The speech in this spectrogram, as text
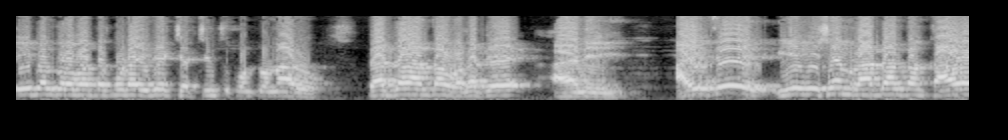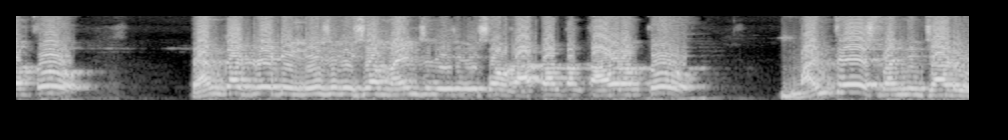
టీ బంకుల వద్ద కూడా ఇదే చర్చించుకుంటున్నారు. పెద్దలంతా ఒకటే అని. అయితే ఈ విషయం రాద్ధాంతం కావడంతో వెంకట్రెడ్డి లీజు విషయం మైన్స్ లీజు విషయం రాద్ధాంతం కావడంతో మంత్రి స్పందించాడు.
